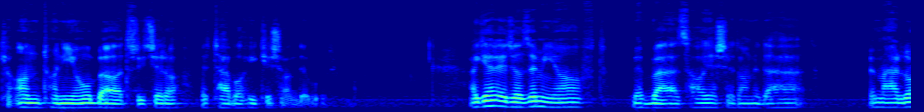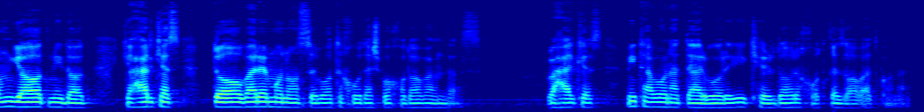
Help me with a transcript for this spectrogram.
که آنتونیو آتریچه را به تباهی کشانده بود. اگر اجازه می یافت به وعظهایش ادامه دهد. به مردم یاد می‌داد که هر کس داور مناسبات خودش با خداوند است و هر کس می تواند درباره کردار خود قضاوت کند.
